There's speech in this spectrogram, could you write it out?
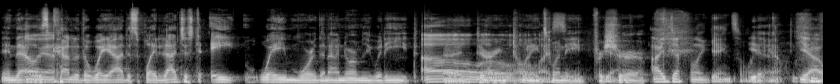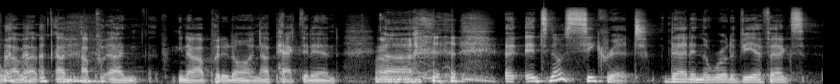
and that oh, was yeah. kind of the way I displayed it. I just ate way more than I normally would eat oh, uh, during 2020 for yeah. sure. I definitely gained some weight. Yeah, yeah. I, I, I, I, put, I, you know, I put it on. I packed it in. Oh, uh, it's no secret that in the world of VFX,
